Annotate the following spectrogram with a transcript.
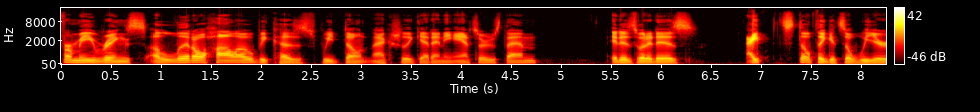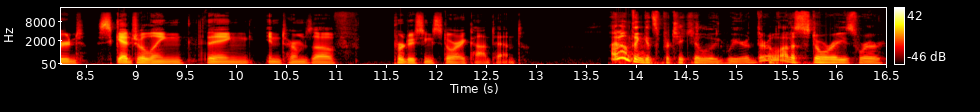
for me rings a little hollow because we don't actually get any answers then. It is what it is. I still think it's a weird scheduling thing in terms of producing story content. I don't think it's particularly weird. There are a lot of stories where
